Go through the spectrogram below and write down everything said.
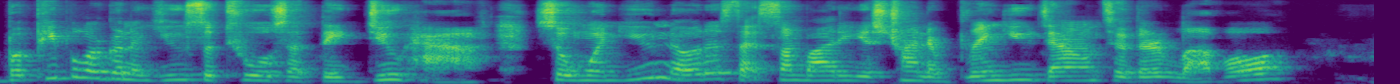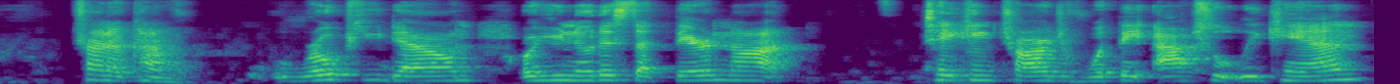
But people are going to use the tools that they do have. So when you notice that somebody is trying to bring you down to their level, trying to kind of rope you down, or you notice that they're not taking charge of what they absolutely can,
